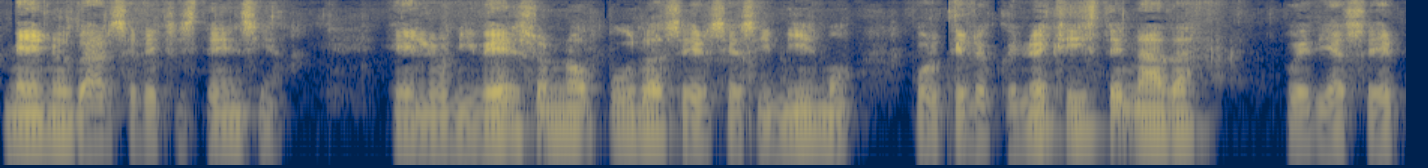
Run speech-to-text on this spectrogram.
menos darse la existencia. El universo no pudo hacerse a sí mismo, porque lo que no existe nada puede hacer,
